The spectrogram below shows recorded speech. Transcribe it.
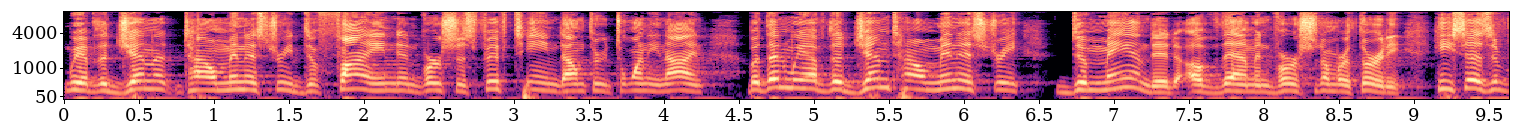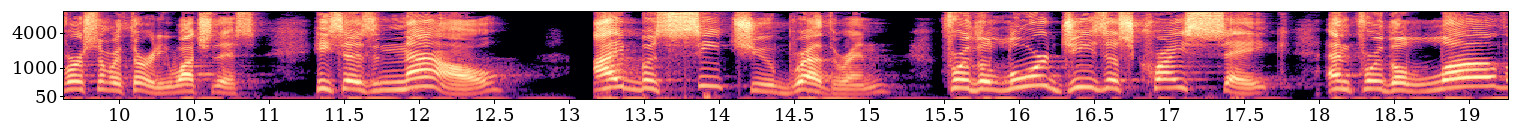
we have the Gentile ministry defined in verses 15 down through 29, but then we have the Gentile ministry demanded of them in verse number 30. He says in verse number 30, watch this. He says, Now I beseech you, brethren, for the Lord Jesus Christ's sake, and for the love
